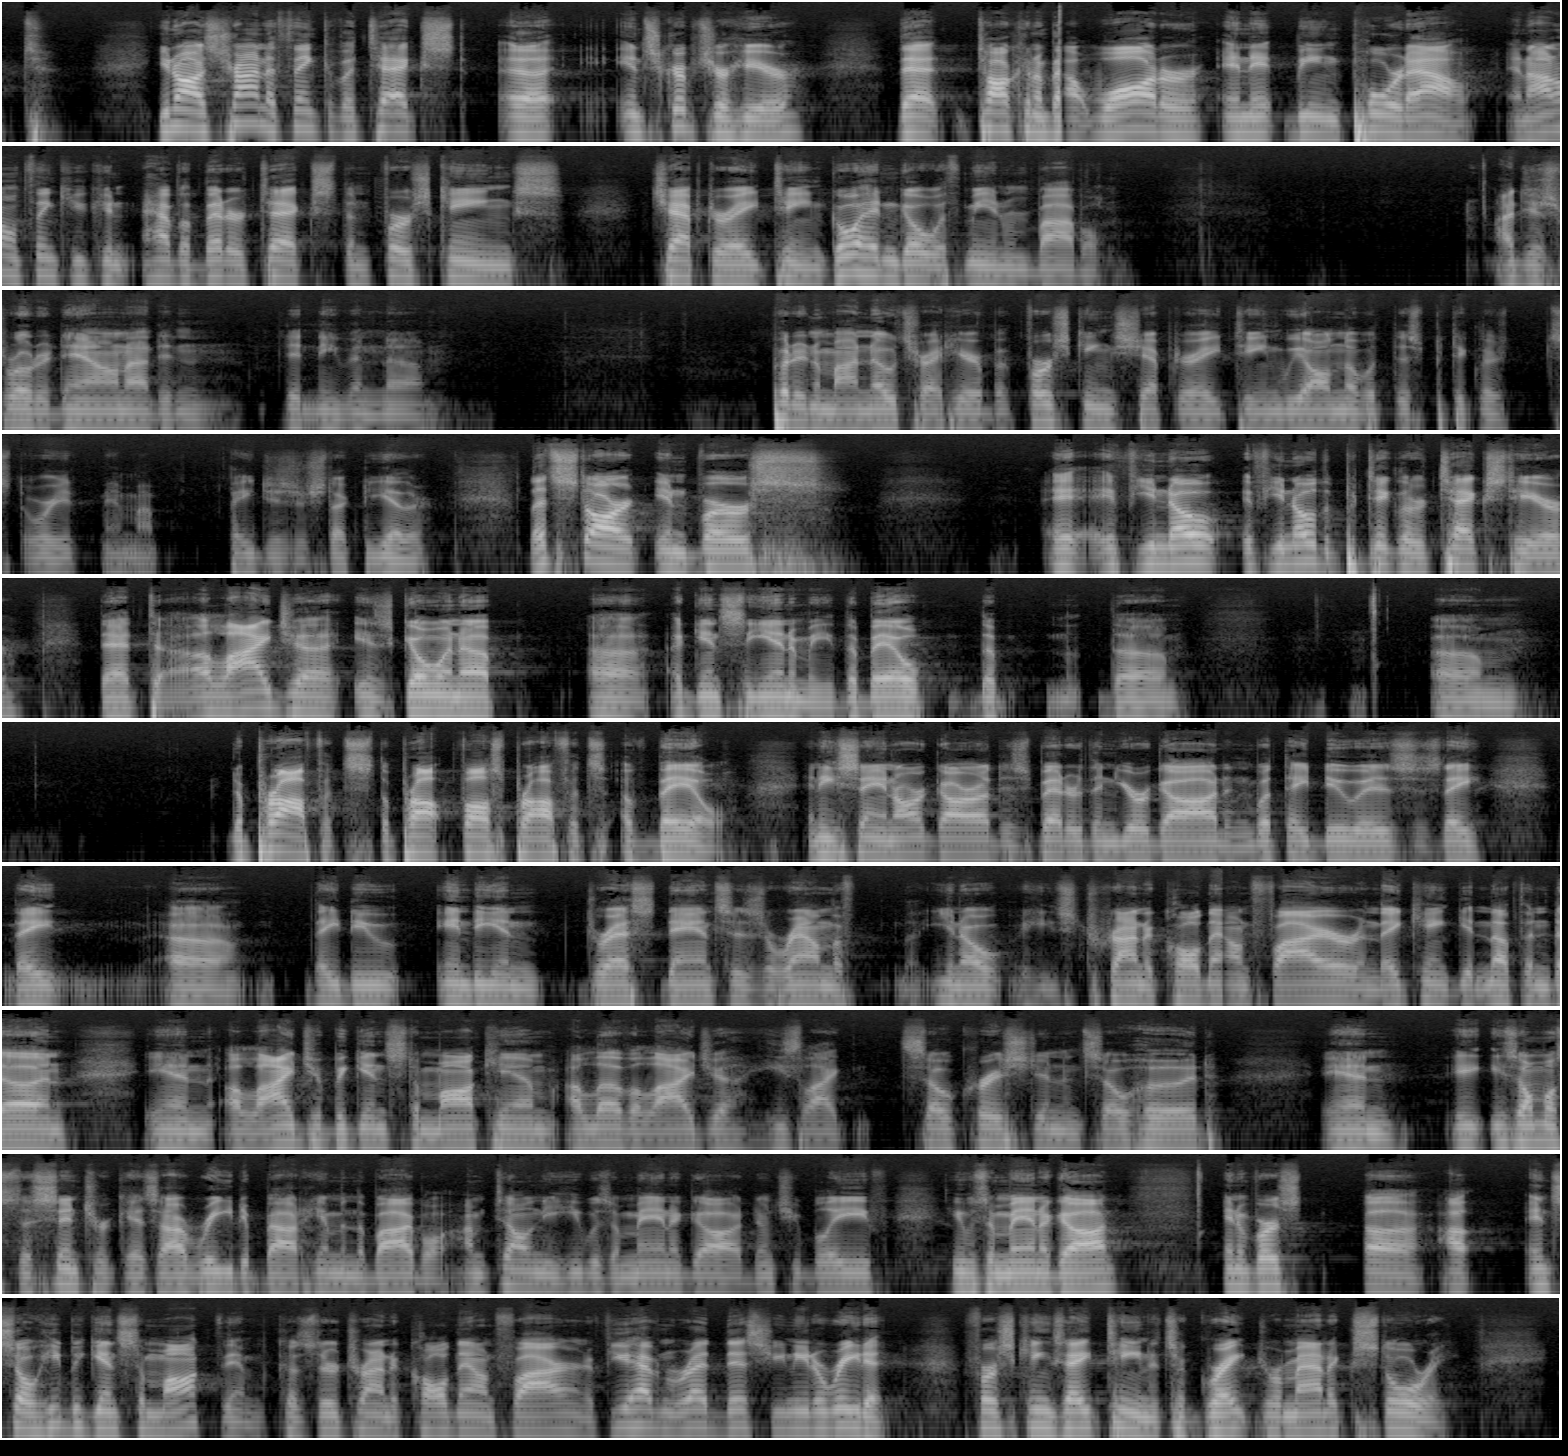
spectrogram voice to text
You know, I was trying to think of a text uh, in Scripture here that talking about water and it being poured out, and I don't think you can have a better text than 1 Kings chapter 18. Go ahead and go with me in your Bible. I just wrote it down. I didn't didn't even um, put it in my notes right here. But First Kings chapter 18. We all know what this particular story. And my pages are stuck together. Let's start in verse. If you know if you know the particular text here, that uh, Elijah is going up uh, against the enemy, the Baal, the the um, the prophets, the pro- false prophets of Baal and he's saying our God is better than your God. And what they do is, is they they uh, they do Indian dress dances around the. You know, he's trying to call down fire, and they can't get nothing done. And Elijah begins to mock him. I love Elijah. He's like so Christian and so hood, and he's almost eccentric as I read about him in the Bible. I'm telling you, he was a man of God. Don't you believe he was a man of God? And in verse, uh, and so he begins to mock them because they're trying to call down fire. And if you haven't read this, you need to read it. 1 Kings 18. It's a great dramatic story.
